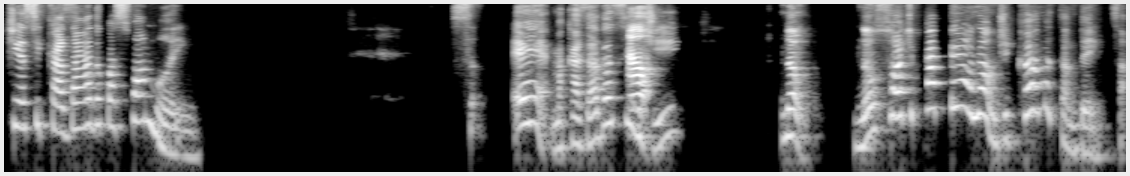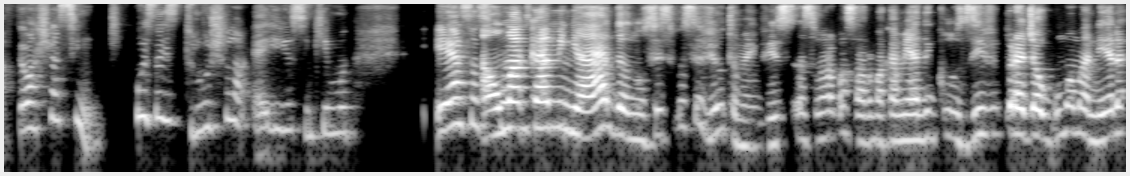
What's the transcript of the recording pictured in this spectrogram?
tinha se casado com a sua mãe. É, uma casada assim ah. de. Não, não só de papel, não, de cama também. Sabe? Eu achei assim, que coisa esdrúxula é isso, que essas Há uma coisas... caminhada, não sei se você viu também, vi isso na semana passada, uma caminhada, inclusive, para de alguma maneira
